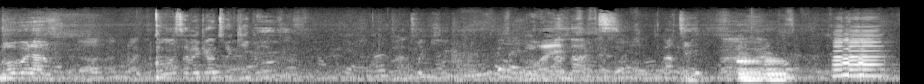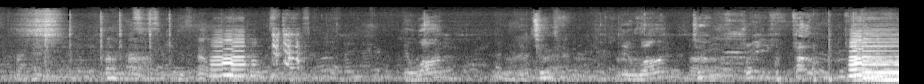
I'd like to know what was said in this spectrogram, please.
Bon voilà. On commence avec un truc qui groove. Un truc qui. Ouais. C'est parti The one, the two, the one, two, three, four.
